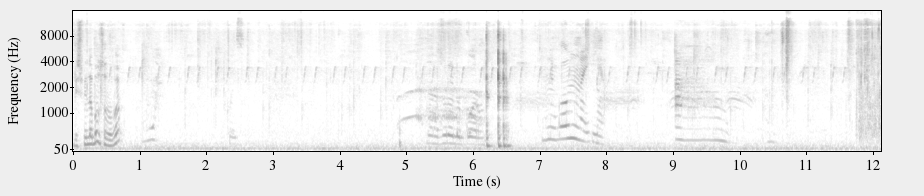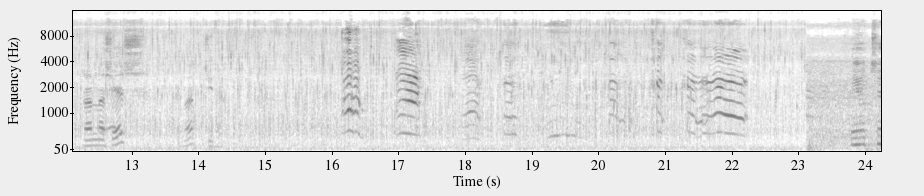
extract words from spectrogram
বিসমিল্লা বলছো বাবা? রান্না শেষ। এবার চিরা এই হচ্ছে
